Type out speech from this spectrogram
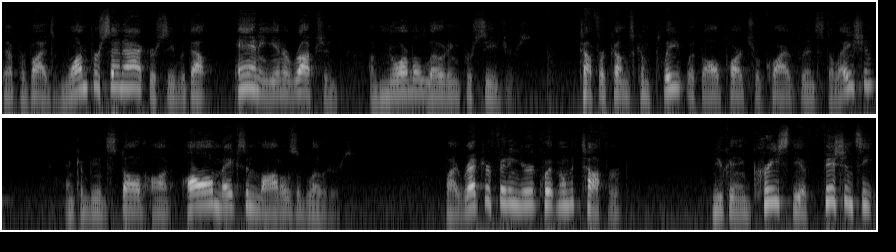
that provides 1% accuracy without any interruption of normal loading procedures. Tuffer comes complete with all parts required for installation and can be installed on all makes and models of loaders. By retrofitting your equipment with Tuffer, you can increase the efficiency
